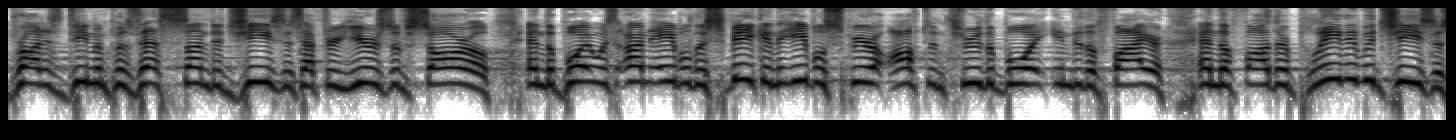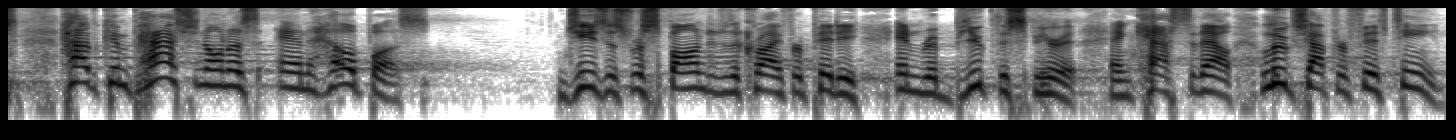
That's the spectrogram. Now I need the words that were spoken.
brought his demon possessed son to Jesus after years of sorrow, and the boy was unable to speak, and the evil spirit often threw the boy into the fire. And the father pleaded with Jesus, Have compassion on us and help us. Jesus responded to the cry for pity and rebuked the spirit and cast it out. Luke chapter 15.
